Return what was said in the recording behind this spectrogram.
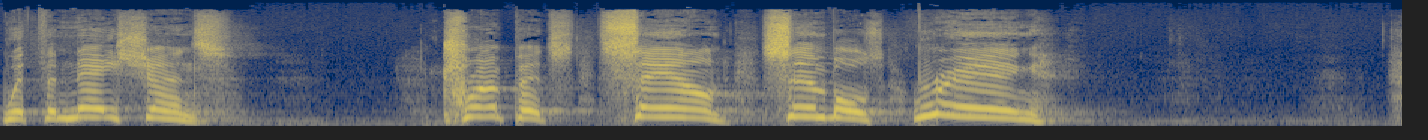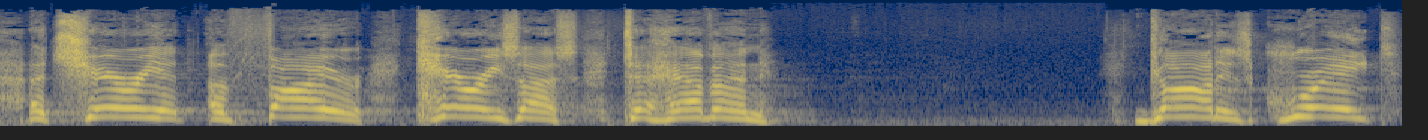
with the nations. Trumpets sound, cymbals ring. A chariot of fire carries us to heaven. God is great.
